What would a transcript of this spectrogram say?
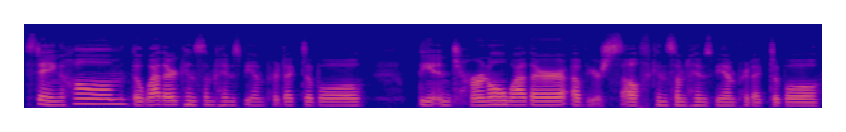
staying home. The weather can sometimes be unpredictable. The internal weather of yourself can sometimes be unpredictable.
